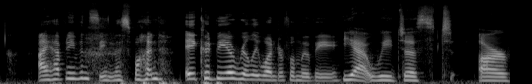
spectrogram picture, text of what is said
I haven't even seen this one. It could be a really wonderful movie. yeah, we just are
